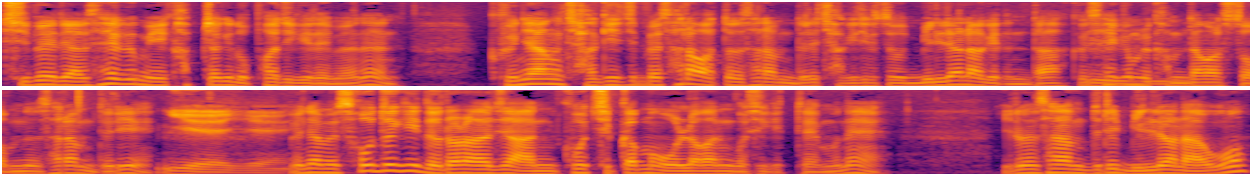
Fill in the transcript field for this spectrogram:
집에 대한 세금이 갑자기 높아지게 되면은 그냥 자기 집에 살아왔던 사람들이 자기 집에서 밀려나게 된다. 그 세금을 음. 감당할 수 없는 사람들이 예, 예. 왜냐하면 소득이 늘어나지 않고 집값만 올라가는 것이기 때문에 이런 사람들이 밀려나고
